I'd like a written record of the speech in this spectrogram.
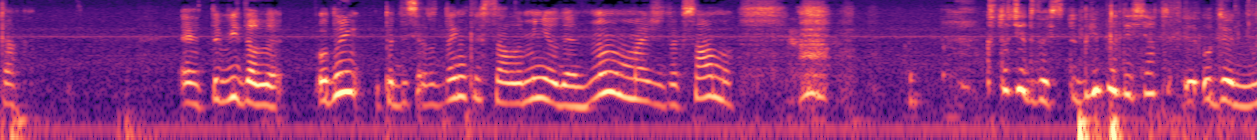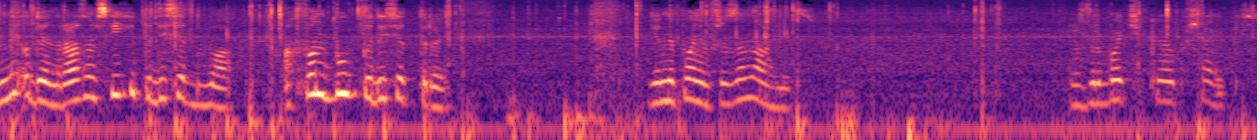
Так. Е, тобі дали 1,51 кристал, а мені один. Ну, майже так само. Кстати, дивись, тобі 51, мені один. Разом скільки 52. А фонд був 53. Я не зрозумів, що за наглість. Розробочики взагалі якісь.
